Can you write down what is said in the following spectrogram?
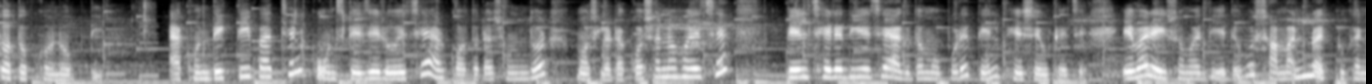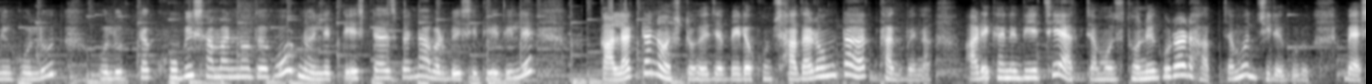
ততক্ষণ অবধি। এখন দেখতেই পাচ্ছেন কোন স্টেজে রয়েছে আর কতটা সুন্দর মশলাটা কষানো হয়েছে। তেল ছেড়ে দিয়েছে, একদম উপরে তেল ভেসে উঠেছে। এবার এই সময় দিয়ে দেব সামান্য একটুখানি হলুদ। হলুদটা খুবই সামান্য দেবো, নইলে টেস্ট আসবে না, আবার বেশি দিয়ে দিলে কালারটা নষ্ট হয়ে যাবে, এরকম সাদা রঙটা আর থাকবে না। আর এখানে দিয়েছি এক চামচ ধনে গুঁড়ো আর হাফ চামচ জিরে গুঁড়ো। ব্যাস,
